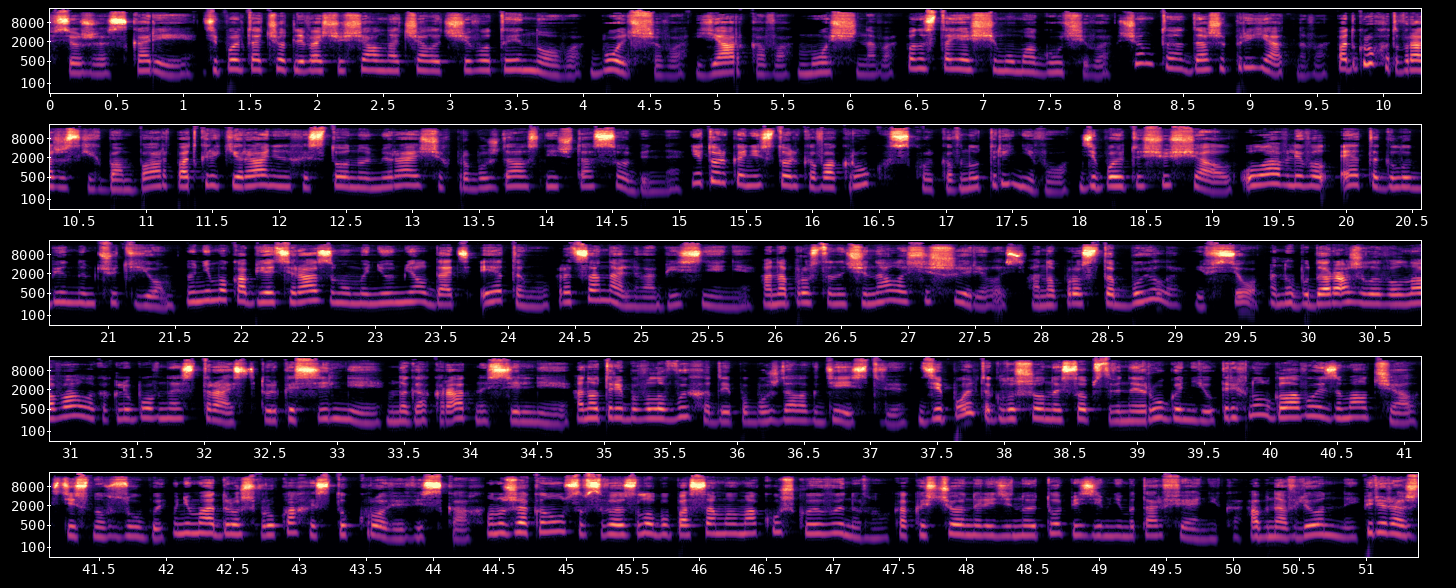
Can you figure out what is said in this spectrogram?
все же, скорее. Дипольт отчетливо ощущал начало чего-то иного, большего, яркого, мощного, по-настоящему могучего, в чем-то даже приятного. Под грохот вражеских бомбард, под крики раненых и стоны умирающих пробуждалось нечто особенное. Не только не столько вокруг, сколько внутри него. Дипольт ощущал, улавливал это глубинным чутьем, но не мог объять разумом и не умел дать этому рационального объяснения. Она просто начиналась и ширилась. Оно просто было, и все. Оно будоражило и волновало, как любовная страсть, только сильнее, многократно сильнее. Оно требовало выхода и побуждало к действию. Дипольт, оглушенный собственной руганью, тряхнул головой и замолчал, стиснув зубы, унимая дрожь в руках и стук крови в висках. Он уже окунулся в свою злобу по самую макушку и вынырнул, как из черной ледяной топи зимнего торфяника, обновленный, перерожденный,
